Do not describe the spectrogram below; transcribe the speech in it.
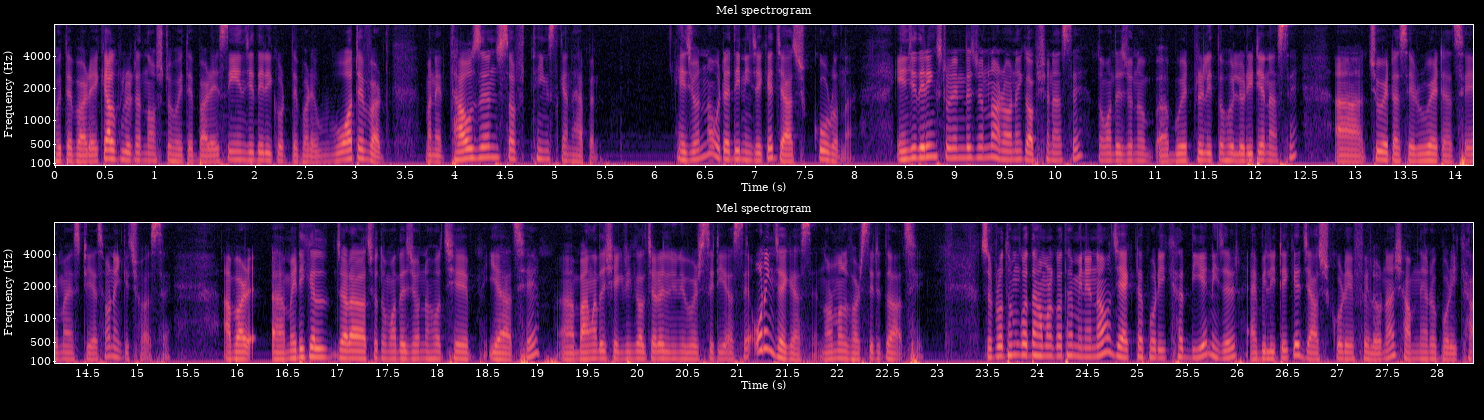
হইতে পারে ক্যালকুলেটার নষ্ট হইতে পারে সিএনজি দেরি করতে পারে হোয়াট এভার মানে thousands of things can happen এই জন্য ওটা দিয়ে নিজেকে জাজ করো না। ইঞ্জিনিয়ারিং স্টুডেন্টদের জন্য আরও অনেক অপশন আছে। তোমাদের জন্য বুয়েট প্রেলিত হইল রিটেন আছে চুয়েট আছে, রুয়েট আছে এমআইএসটি আছে, অনেক কিছু আছে। আবার মেডিকেল যারা আছে, তোমাদের জন্য হচ্ছে ইয়ে আছে বাংলাদেশ এগ্রিকালচারাল ইউনিভার্সিটি আছে, অনেক জায়গায় আছে নর্মাল ভার্সিটি তো আছে। সো প্রথম কথা, আমার কথা মেনে নাও যে একটা পরীক্ষা দিয়ে নিজের অ্যাবিলিটিকে জাজ করে ফেলো না, সামনে আরও পরীক্ষা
